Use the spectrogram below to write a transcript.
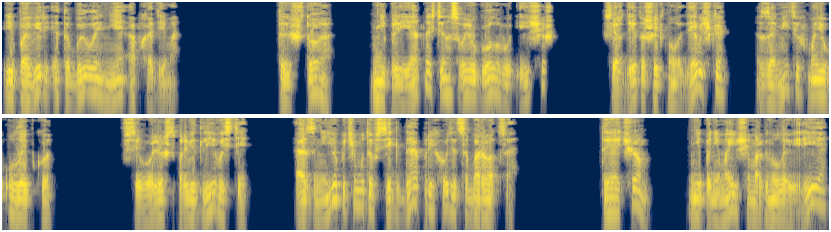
и, поверь, это было необходимо. «Ты что, неприятности на свою голову ищешь?» Сердито шикнула девочка, заметив мою улыбку всего лишь справедливости, а за нее почему-то всегда приходится бороться. «Ты о чем?» – непонимающе моргнула Верия,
